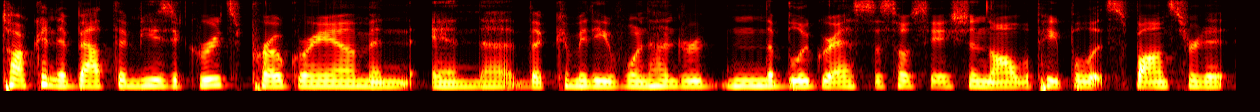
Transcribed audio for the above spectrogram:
talking about the Music Roots program and and uh, the Committee of 100 and the Bluegrass Association, all the people that sponsored it,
